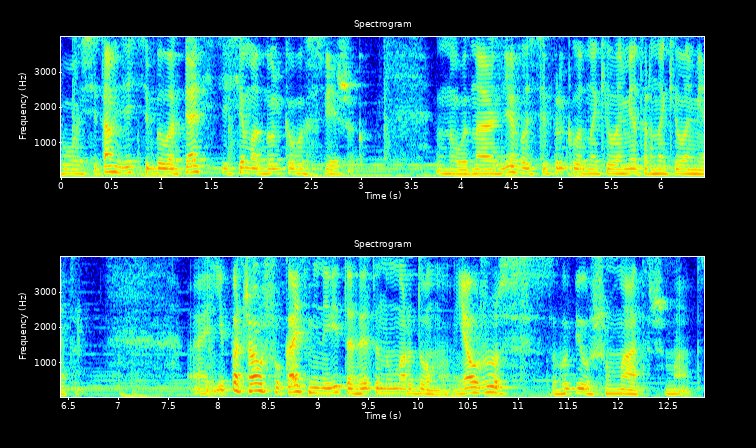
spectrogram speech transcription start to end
Вось і там дзесьці было 5 ці 7 аднолькавых свечак ну, вот на адлегласці прыкладна кіламетр на кіламетр і пачаў шукаць менавіта гэты нумар дома. Я ўжо згубіў шмат шмат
